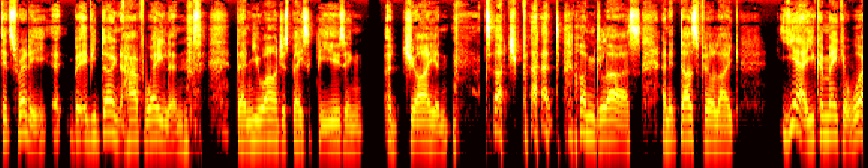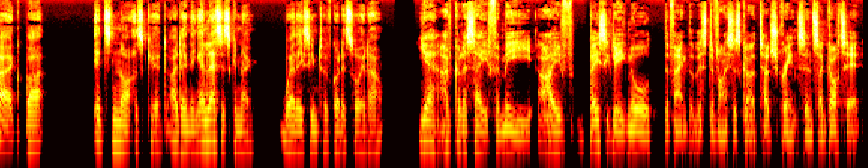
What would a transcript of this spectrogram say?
it's ready. Uh, but if you don't have Wayland, then you are just basically using a giant touchpad on glass. And it does feel like, yeah, you can make it work, but it's not as good, I don't think, unless it's GNOME, where they seem to have got it sorted out. Yeah, I've got to say, for me, I've basically ignored the fact that this device has got a touchscreen since I got it.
